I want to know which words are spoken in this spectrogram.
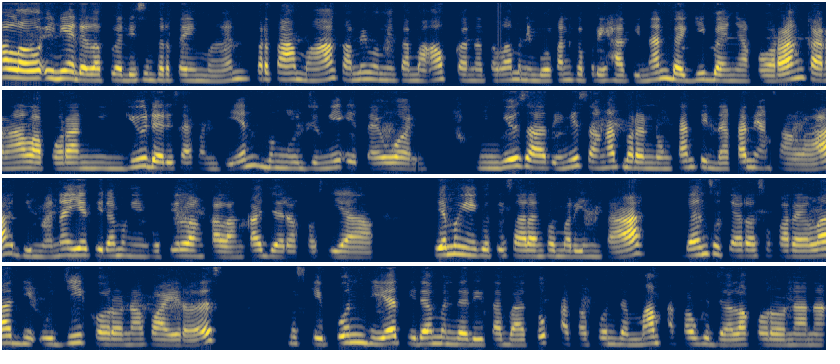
Halo, ini adalah Pledis Entertainment. Pertama, kami meminta maaf karena telah menimbulkan keprihatinan bagi banyak orang karena laporan Mingyu dari Seventeen mengunjungi Itaewon. Mingyu saat ini sangat merendungkan tindakan yang salah, di mana ia tidak mengikuti langkah-langkah jarak sosial. Ia mengikuti saran pemerintah dan secara sukarela diuji coronavirus, meskipun dia tidak menderita batuk ataupun demam atau gejala corona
